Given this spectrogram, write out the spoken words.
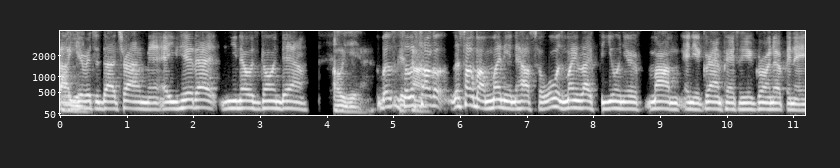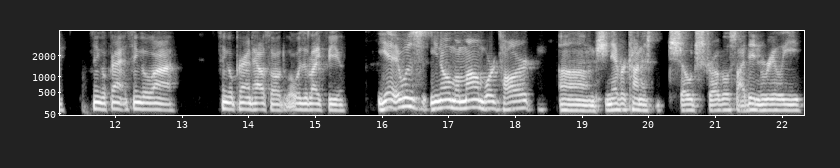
uh, oh, yeah. Get Rich or Die Trying, man. And you hear that? You know it's going down. Oh yeah. But so let's time. talk. Let's talk about money in the household. What was money like for you and your mom and your grandparents when you're growing up in a single single uh, single parent household? What was it like for you? Yeah, it was. You know, my mom worked hard. Um, she never kind of showed struggle, so I didn't really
